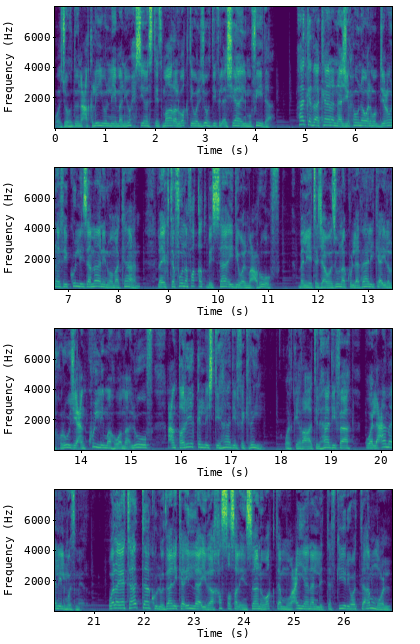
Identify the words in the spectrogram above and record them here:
وجهد عقلي لمن يحسن استثمار الوقت والجهد في الأشياء المفيدة. هكذا كان الناجحون والمبدعون في كل زمان ومكان لا يكتفون فقط بالسائد والمعروف بل يتجاوزون كل ذلك إلى الخروج عن كل ما هو مألوف عن طريق الاجتهاد الفكري والقراءة الهادفة والعمل المثمر. ولا يتأتى كل ذلك إلا إذا خصص الإنسان وقتا معينا للتفكير والتأمل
